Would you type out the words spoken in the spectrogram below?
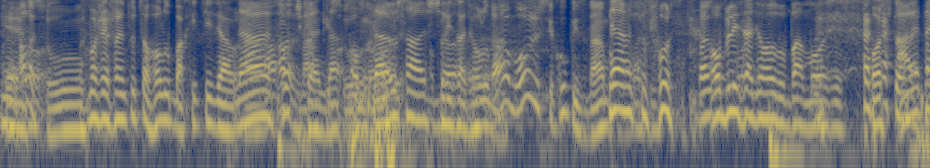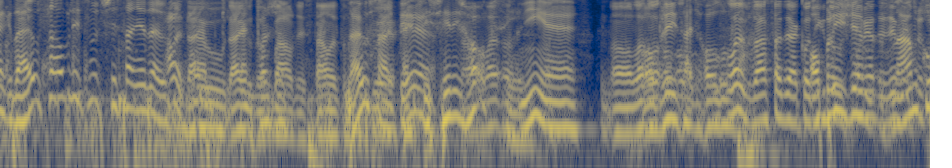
Nie. Ale sú. Už môžeš len túto holuba chytiť a, No, a počkaj, známky da, sú, ob, no. dajú sa ešte... oblízať holuba. Dá, môžeš si kúpiť známku. Ja, tu furt oblízať holuba môžeš. Poštové- Ale tak dajú sa oblísnuť, či sa nedajú Ale dajú, dajú Tak normálne, stále to Dajú sa aj tie. Ty šíriš No, hoaxy. Nie. No, le, Oblízať holuba. Len v zásade, ako nikto už Oblížem známku,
